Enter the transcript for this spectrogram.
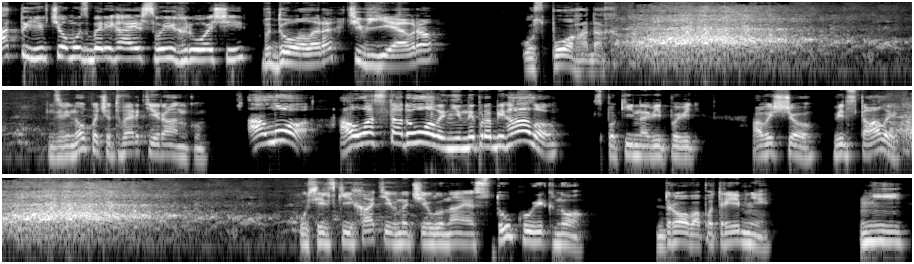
А ти в чому зберігаєш свої гроші? В доларах чи в євро? У спогадах. Дзвінок о четвертій ранку. Алло, а у вас стадо оленів не пробігало? Спокійна відповідь. А ви що, відстали? У сільській хаті вночі лунає стук у вікно. Дрова потрібні? Ні.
